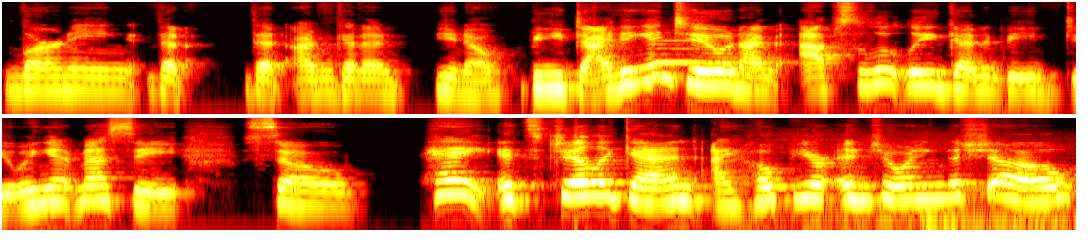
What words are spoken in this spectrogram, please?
learning that that I'm gonna, you know, be diving into, and I'm absolutely gonna be doing it messy. So Hey, it's Jill again. I hope you're enjoying the show.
